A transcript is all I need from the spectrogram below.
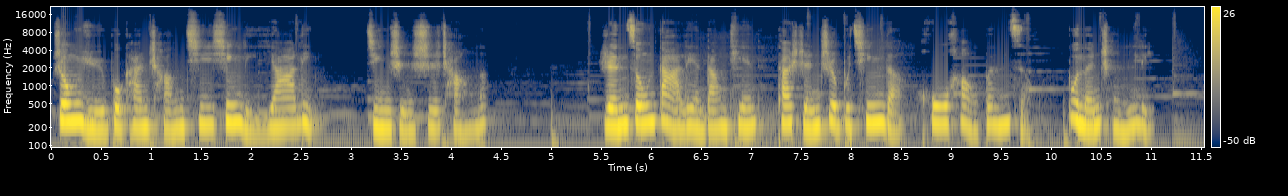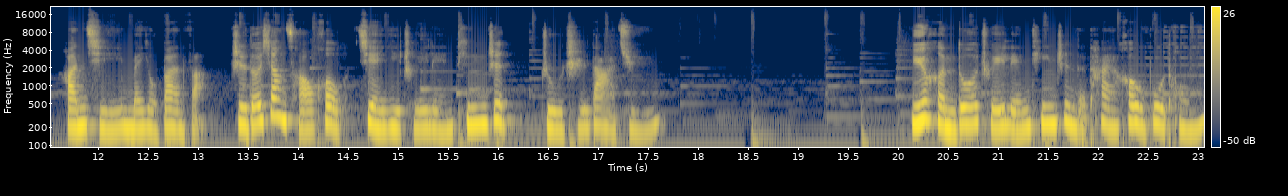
终于不堪长期心理压力。精神失常了。仁宗大殓当天，他神志不清的呼号奔走，不能成礼。韩琦没有办法，只得向曹后建议垂帘听政，主持大局。与很多垂帘听政的太后不同，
